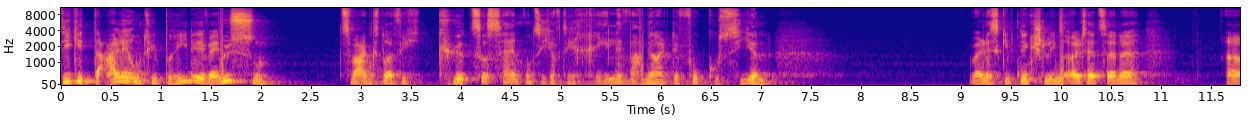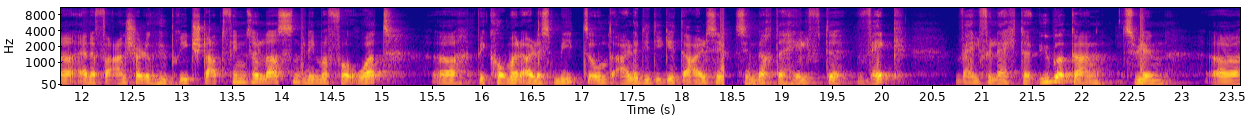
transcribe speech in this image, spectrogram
Digitale und hybride Events müssen zwangsläufig kürzer sein und sich auf die relevanten Inhalte fokussieren. Weil es gibt nichts Schlimmes, als jetzt eine, äh, eine Veranstaltung hybrid stattfinden zu lassen. Immer vor Ort äh, bekommen alles mit und alle, die digital sind, sind nach der Hälfte weg, weil vielleicht der Übergang zwischen äh,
